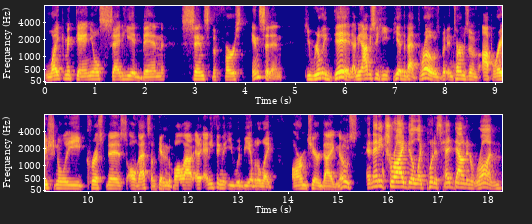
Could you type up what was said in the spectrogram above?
like McDaniel said he had been since the first incident. He really did. I mean, obviously he he had the bad throws, but in terms of operationally crispness, all that stuff, getting the ball out, anything that you would be able to like armchair diagnose. And then he tried to like put his head down and run.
